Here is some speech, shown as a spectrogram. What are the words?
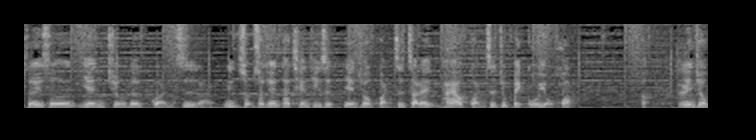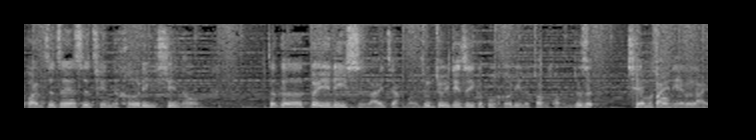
所以说烟酒的管制啊，你首首先它前提是烟酒管制，再来它要管制就被国有化，好，对烟酒管制这件事情的合理性哦，这个对于历史来讲呢，就就已经是一个不合理的状况，就是千百年来，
